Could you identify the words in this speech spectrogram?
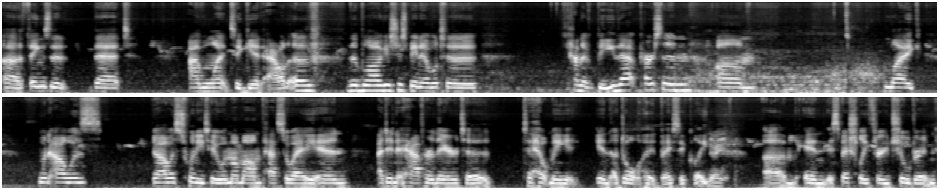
uh, things that that i want to get out of the blog is just being able to kind of be that person um, like when i was you know, I was 22 when my mom passed away, and I didn't have her there to to help me in adulthood, basically, Right. um, and especially through children,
